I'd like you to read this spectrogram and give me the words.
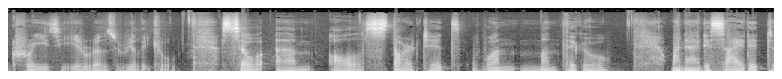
crazy. It was really cool. So, um, all started one month ago when I decided,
